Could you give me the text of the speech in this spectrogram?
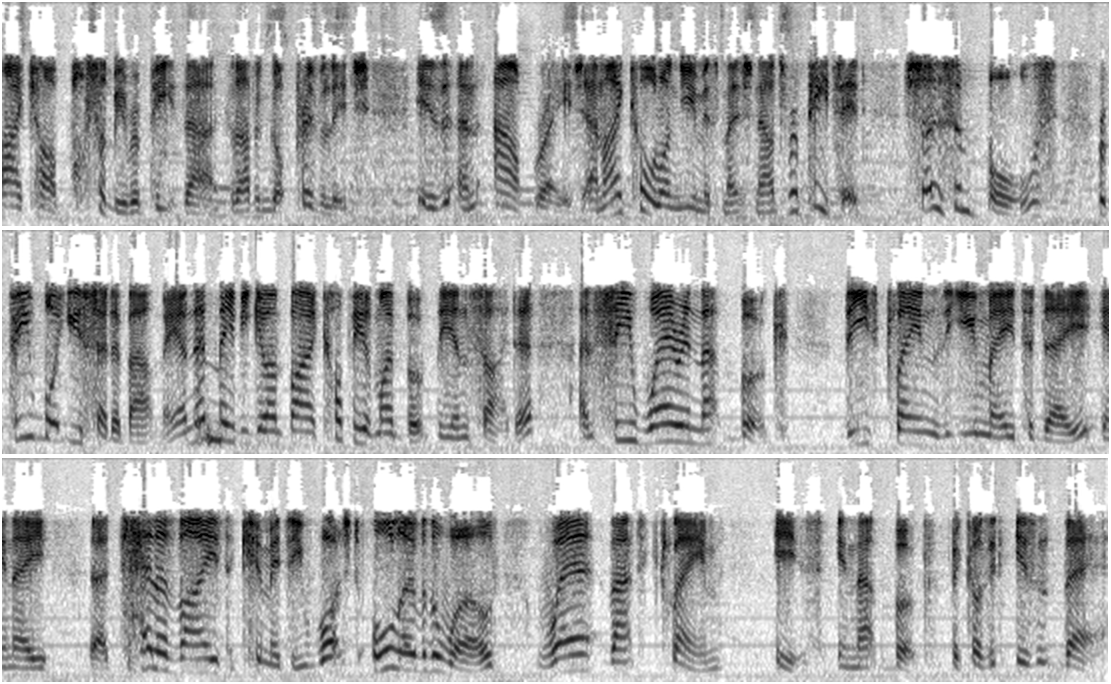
I can't possibly repeat that because I haven't got privilege, is an outrage. And I call on you, Miss Mensch, now to repeat it, show some balls, repeat what you said about me, and then maybe go and buy a copy of my book, The Insider, and see where in that book these claims that you made today in a uh, televised committee watched all over the world, where that claim is in that book, because it isn't there.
